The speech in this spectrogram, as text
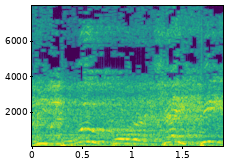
the blue quarter, JP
